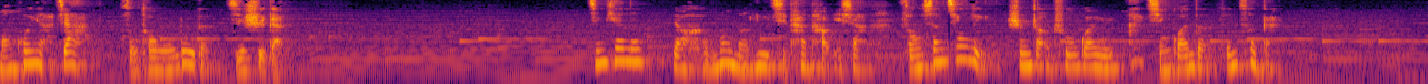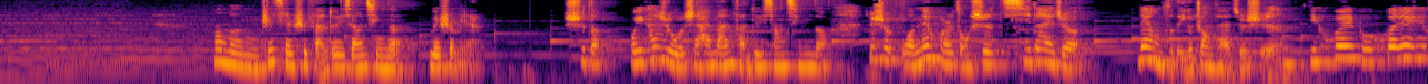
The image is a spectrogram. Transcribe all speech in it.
盲婚哑嫁、走投无路的即视感。今天呢，要和梦梦一起探讨一下，从相亲里生长出关于爱情观的分寸感。梦梦，你之前是反对相亲的，为什么呀？是的，我一开始我是还蛮反对相亲的，就是我那会儿总是期待着那样子的一个状态，就是你会不会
